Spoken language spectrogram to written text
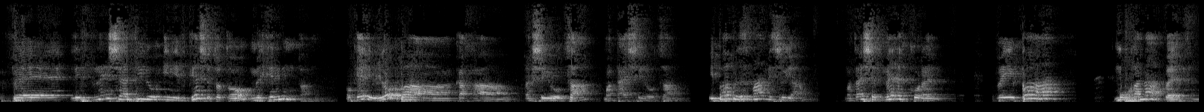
ולפני שאפילו היא נפגשת אותו, מכינים אותה. אוקיי? היא לא באה ככה איך שהיא רוצה, מתי שהיא רוצה, היא באה בזמן מסוים, מתי שמלך קורא, והיא באה מוכנה בעצם.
